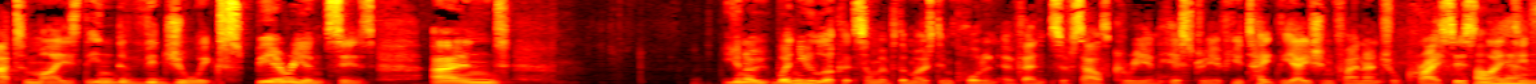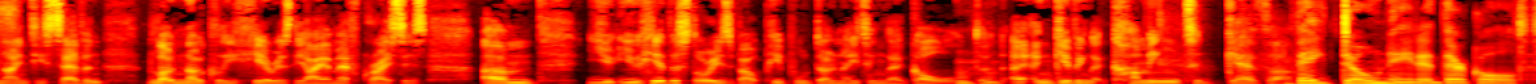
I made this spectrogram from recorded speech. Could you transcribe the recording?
atomized individual experiences and you know, when you look at some of the most important events of South Korean history, if you take the Asian financial crisis, Oh, yes. 1997, lo- locally here is the IMF crisis, um, you, you hear the stories about people donating their gold Mm-hmm. and, and giving that, coming together, They donated their gold.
